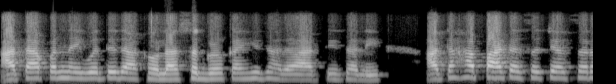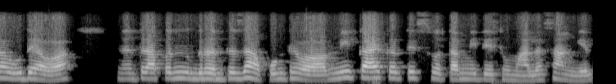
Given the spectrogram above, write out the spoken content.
आता आपण नैवेद्य दाखवला. सगळं काही झालं आरती झाली. आता हा पाठ असाच्या असं राहू द्यावा. नंतर आपण ग्रंथ झाकून ठेवावा. मी काय करते स्वतः मी ते तुम्हाला सांगेल.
